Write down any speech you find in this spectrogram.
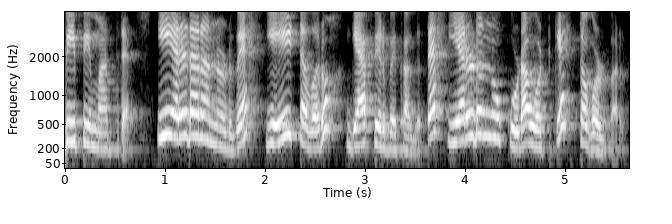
ಬಿ ಪಿ ಮಾತ್ರೆ. ಈ ಎರಡರ ನಡುವೆ ಏಯ್ಟ್ ಅವರು ಗ್ಯಾಪ್ ಇರಬೇಕಾಗುತ್ತೆ. ಎರಡನ್ನೂ ಕೂಡ ಒಟ್ಟಿಗೆ ತಗೊಳ್ಬಾರ್ದು.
